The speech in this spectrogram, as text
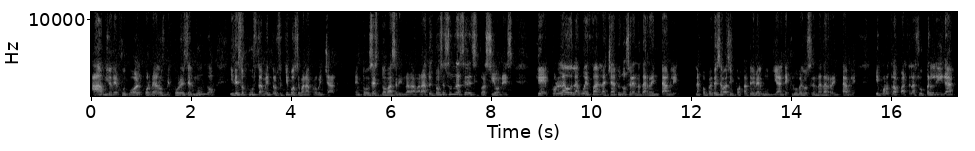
ávida de fútbol por ver a los mejores del mundo. Y de eso justamente los equipos se van a aprovechar. Entonces no va a salir nada barato. Entonces son una serie de situaciones que por el lado de la UEFA, la Champions no será nada rentable la competencia más importante a nivel mundial de clubes no será nada rentable. Y por otra parte, la Superliga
